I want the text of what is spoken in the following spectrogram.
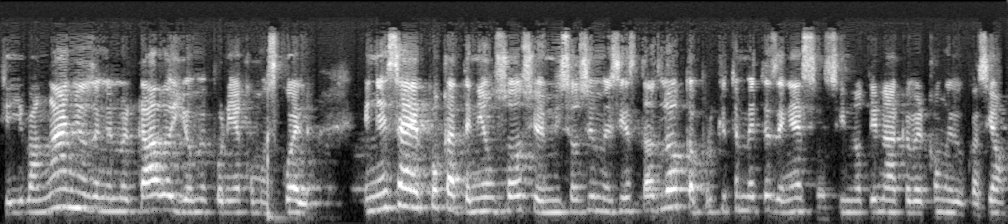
que llevan años en el mercado y yo me ponía como escuela. En esa época tenía un socio y mi socio me decía, estás loca, ¿por qué te metes en eso si no tiene nada que ver con educación?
